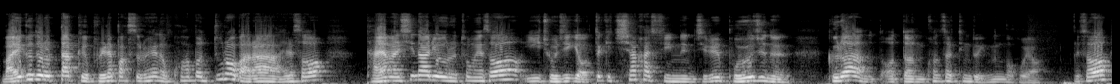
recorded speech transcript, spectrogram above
말 그대로 딱 그 블랙박스로 해놓고 한번 뚫어봐라 해서 다양한 시나리오를 통해서 이 조직이 어떻게 취약할 수 있는지를 보여주는 그러한 어떤 컨설팅도 있는 거고요. 그래서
